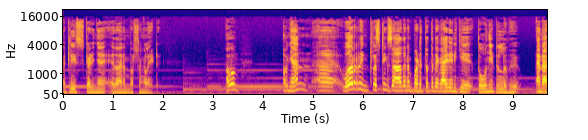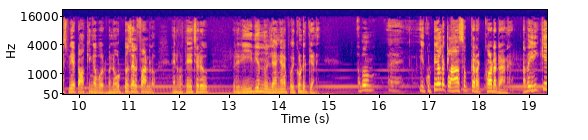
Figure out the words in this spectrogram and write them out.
അറ്റ്ലീസ്റ്റ് കഴിഞ്ഞ ഏതാനും വർഷങ്ങളായിട്ട്. അപ്പം അപ്പം ഞാൻ വേറൊരു ഇൻട്രസ്റ്റിംഗ് സാധനം പഠിത്തത്തിന്റെ കാര്യം എനിക്ക് തോന്നിയിട്ടുള്ളത് and as we are talking about പിന്നെ നോട്ട് സെൽഫാണല്ലോ അതിന് പ്രത്യേകിച്ചൊരു ഒരു രീതിയൊന്നുമില്ല അങ്ങനെ പോയിക്കൊണ്ടിരിക്കുകയാണ്. അപ്പം ഈ കുട്ടികളുടെ ക്ലാസ്സൊക്കെ റെക്കോർഡഡ് ആണ്. അപ്പോൾ എനിക്ക്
